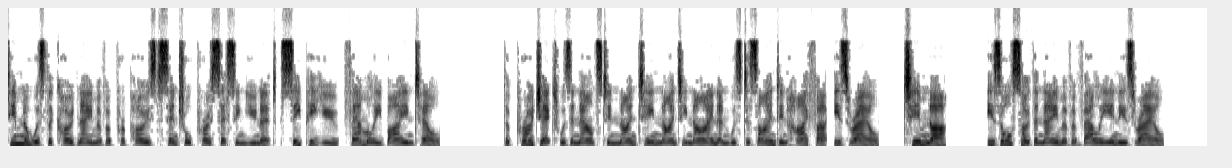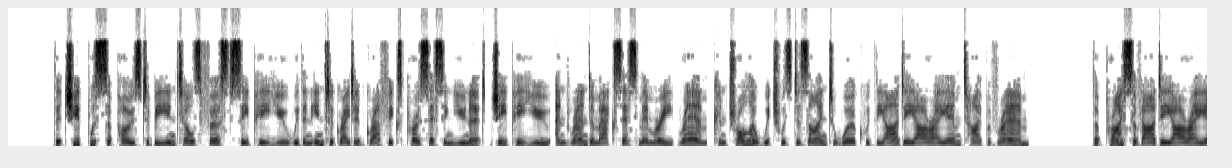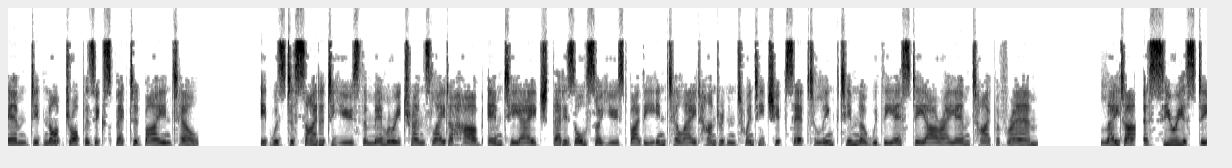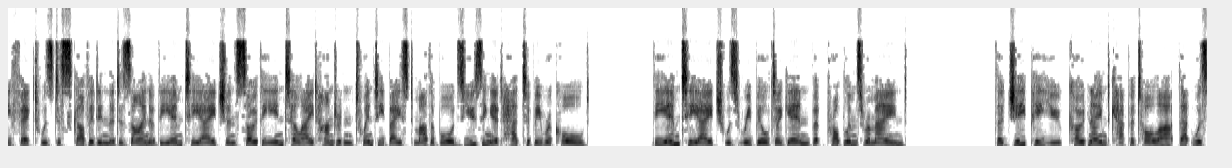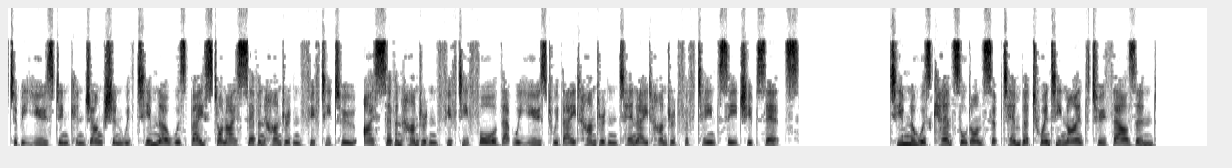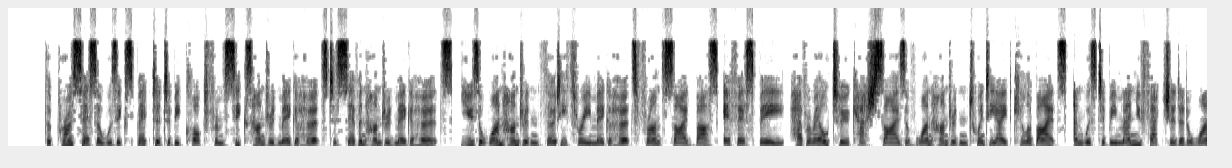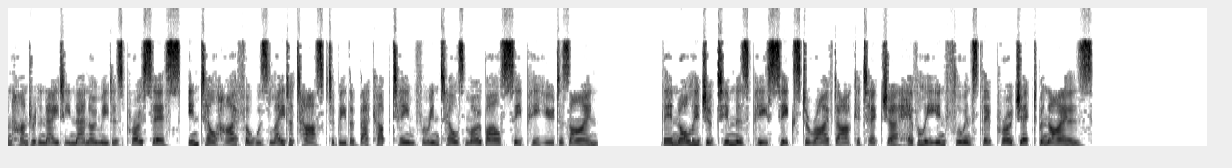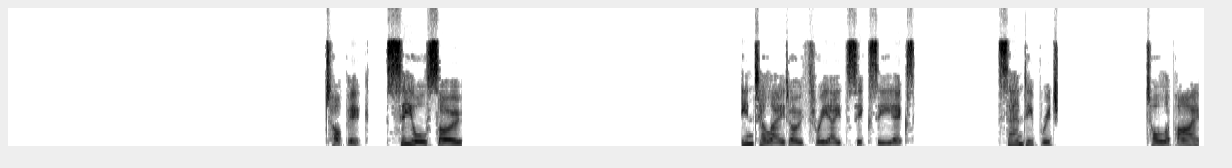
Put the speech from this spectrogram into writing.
Timna was the codename of a proposed Central Processing Unit CPU family by Intel. The project was announced in 1999 and was designed in Haifa, Israel. Timna is also the name of a valley in Israel. The chip was supposed to be Intel's first CPU with an integrated graphics processing unit (GPU) and random access memory (RAM) controller which was designed to work with the RDRAM type of RAM. The price of RDRAM did not drop as expected by Intel. It was decided to use the Memory Translator Hub MTH that is also used by the Intel 820 chipset to link Timna with the SDRAM type of RAM. Later, a serious defect was discovered in the design of the MTH and so the Intel 820-based motherboards using it had to be recalled. The MTH was rebuilt again but problems remained. The GPU codenamed Capitola that was to be used in conjunction with Timna was based on i752, i754 that were used with 810-815C chipsets. Timna was cancelled on September 29, 2000. The processor was expected to be clocked from 600 MHz to 700 MHz, use a 133 MHz front-side bus FSB, have a L2 cache size of 128 kilobytes, and was to be manufactured at a 180 nanometers process. Intel Haifa was later tasked to be the backup team for Intel's mobile CPU design. Their knowledge of Timna's P6-derived architecture heavily influenced their project Banias. Topic. See also Intel 80386EX Sandy Bridge Tolapai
